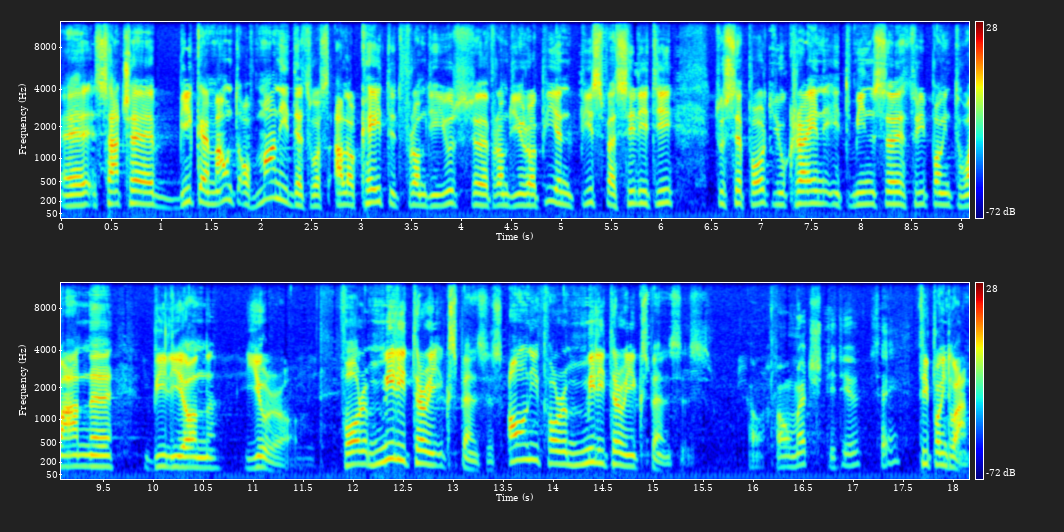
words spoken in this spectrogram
uh, such a big amount of money that was allocated from the, use, from the European Peace Facility to support Ukraine, it means 3.1 billion euro for military expenses, only for military expenses. How, how much did you say? 3.1.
